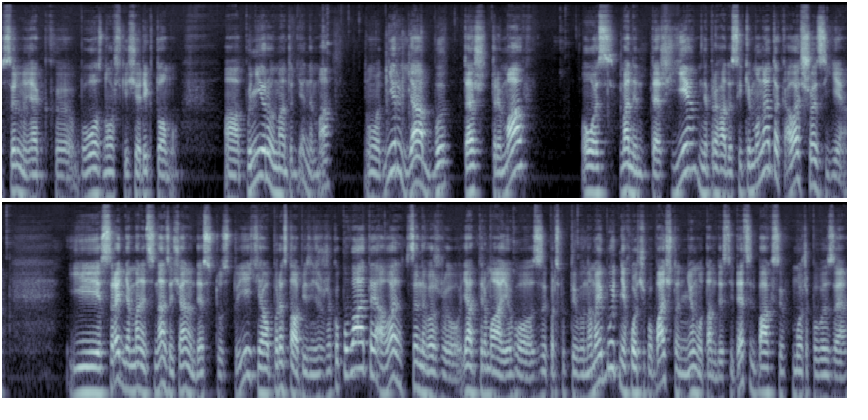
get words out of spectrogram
сильно, як е, було знову ж таки ще рік тому. А, по Ніру у мене тоді нема. От, Нір я б теж тримав. Ось, в мене теж є. Не пригадую, скільки монеток, але щось є. І середня в мене ціна, звичайно, десь тут стоїть. Я його перестав пізніше вже купувати, але це не важливо. Я тримаю його з перспективою на майбутнє, хочу побачити, на ньому там десь і 10 баксів, може повезе.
